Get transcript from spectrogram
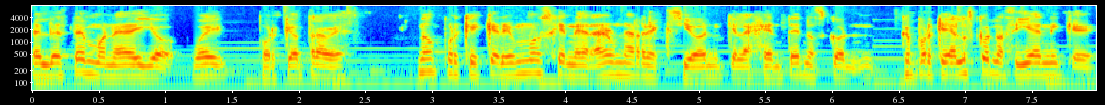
el de este moneda y yo, güey, ¿por qué otra vez? No, porque queremos generar una reacción y que la gente nos con... que porque ya los conocían y que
